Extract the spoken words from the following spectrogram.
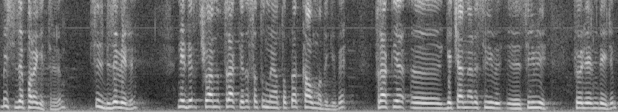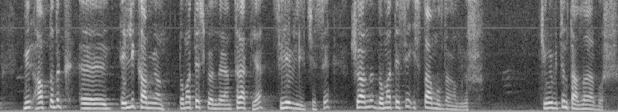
Biz size para getirelim. Siz bize verin. Nedir? Şu anda Trakya'da satılmayan toprak kalmadı gibi. Trakya e, geçenlerde Silivri, e, Silivri köylerindeydim. Haftalık e, 50 kamyon domates gönderen Trakya, Silivri ilçesi şu anda domatesi İstanbul'dan alıyor. Çünkü bütün tarlalar boş.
